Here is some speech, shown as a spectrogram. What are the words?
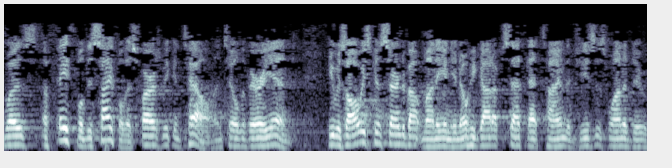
was a faithful disciple as far as we can tell until the very end. He was always concerned about money, and you know he got upset that time that Jesus wanted to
